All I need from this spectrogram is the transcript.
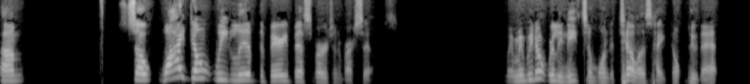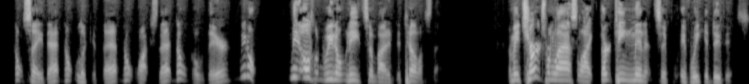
Um, so why don't we live the very best version of ourselves? I mean, we don't really need someone to tell us, "Hey, don't do that. Don't say that. Don't look at that. Don't watch that. Don't go there." We don't. I mean, ultimately, we don't need somebody to tell us that. I mean, church would last like 13 minutes if if we could do this.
